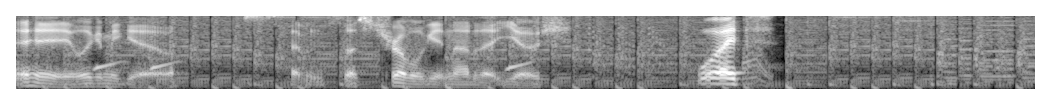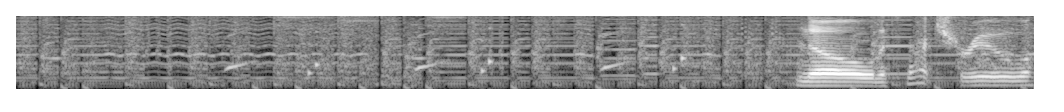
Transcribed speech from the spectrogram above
Hey, look at me go. Just having such trouble getting out of that Yosh. What? No, that's not true.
